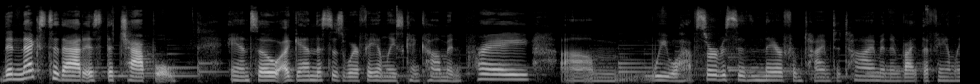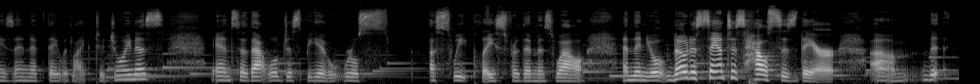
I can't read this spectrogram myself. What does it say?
Then next to that is the chapel. And so, again, this is where families can come and pray. Um, we will have services in there from time to time and invite the families in if they would like to join us. And so, that will just be a real a sweet place for them as well. And then you'll notice Santa's house is there. Um, the,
